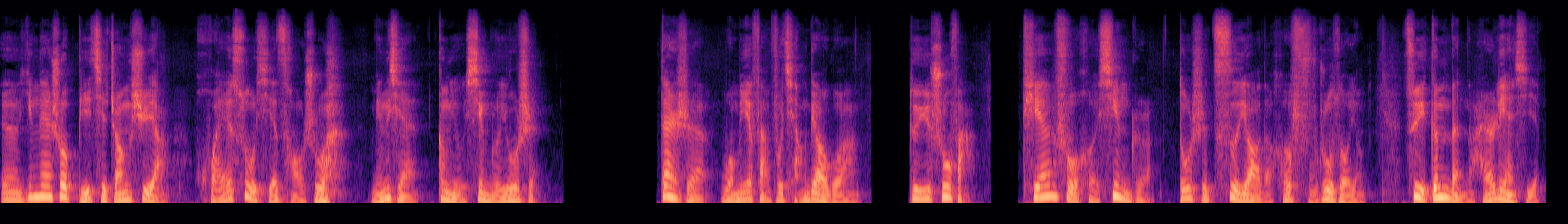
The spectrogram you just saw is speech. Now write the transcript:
嗯，应该说比起张旭啊，怀素写草书啊，明显更有性格优势。但是我们也反复强调过啊，对于书法，天赋和性格都是次要的和辅助作用，最根本的还是练习。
